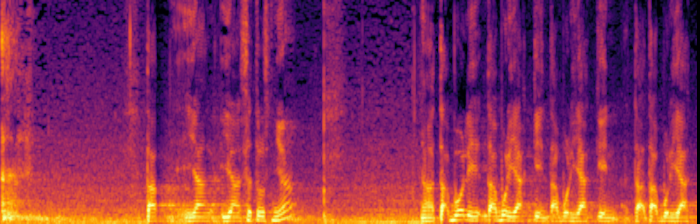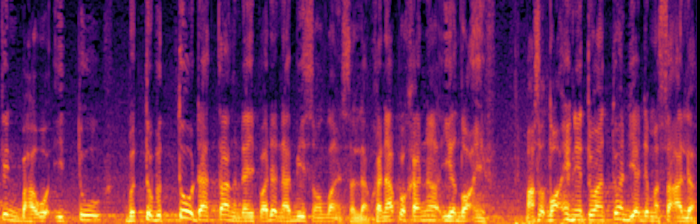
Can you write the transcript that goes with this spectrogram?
yang yang seterusnya Ha, tak boleh tak boleh yakin, tak boleh yakin, tak tak boleh yakin bahawa itu betul-betul datang daripada Nabi sallallahu alaihi wasallam. Kenapa? Kerana ia dhaif. Maksud dhaif ni tuan-tuan dia ada masalah.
